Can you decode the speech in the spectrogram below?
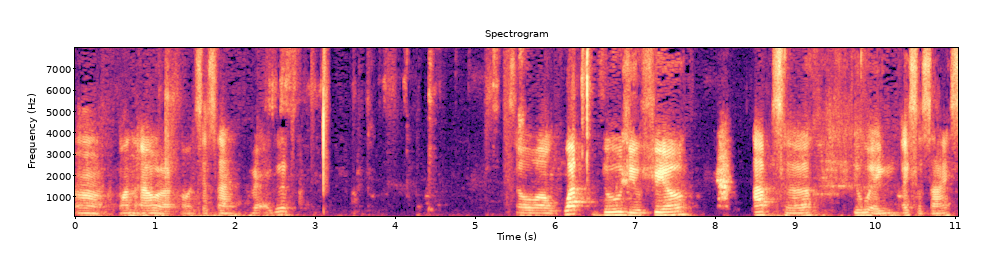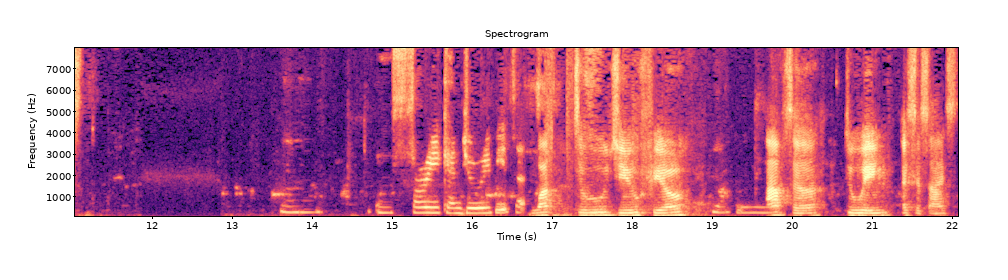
Uh, one hour for exercise. Very good. So uh, what do you feel after doing exercise? Mm, Sorry, can you repeat that? What do you feel after doing exercise?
